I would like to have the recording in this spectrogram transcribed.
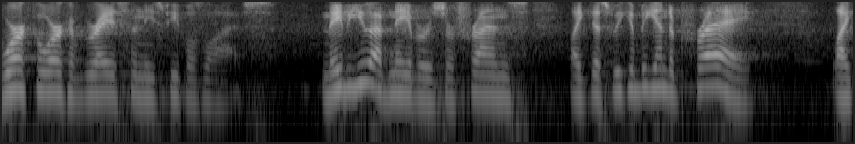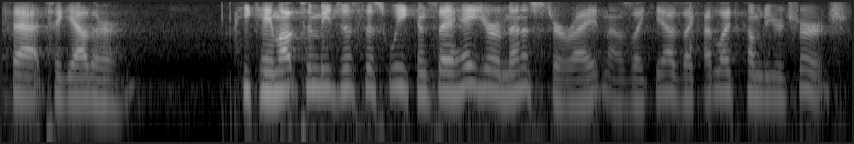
work a work of grace in these people's lives. Maybe you have neighbors or friends like this. We can begin to pray like that together. He came up to me just this week and say, "Hey, you're a minister, right?" And I was like, "Yeah." I was like, "I'd like to come to your church."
